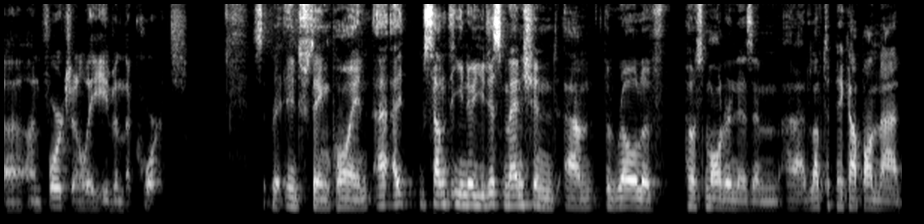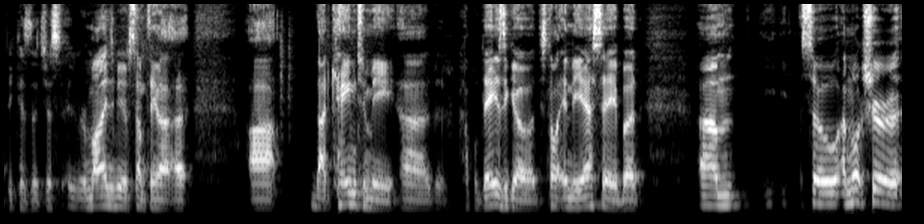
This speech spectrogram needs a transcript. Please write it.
uh, unfortunately, even the courts. Interesting point. I, something, you know, you just mentioned um, the role of postmodernism. I'd love to pick up on that because it just it reminds me of something uh, uh, that came to me uh, a couple days ago. It's not in the essay, but um, so I'm not sure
